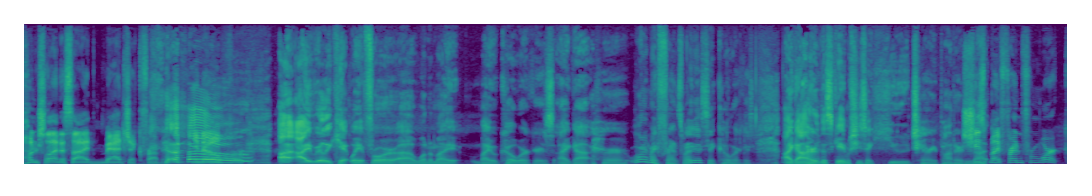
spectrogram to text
punchline aside magic from it? You know? I, I really can't wait for uh, one of my my coworkers. I got her. One of my friends. Why did I say coworkers? I got her this game. She's a huge Harry Potter She's nut. my friend from work.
